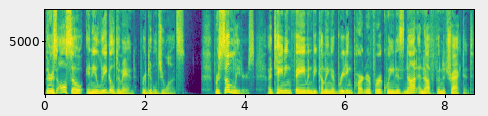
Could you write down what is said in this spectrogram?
There is also an illegal demand for gibberellulance. For some leaders, attaining fame and becoming a breeding partner for a queen is not enough of an attractant.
